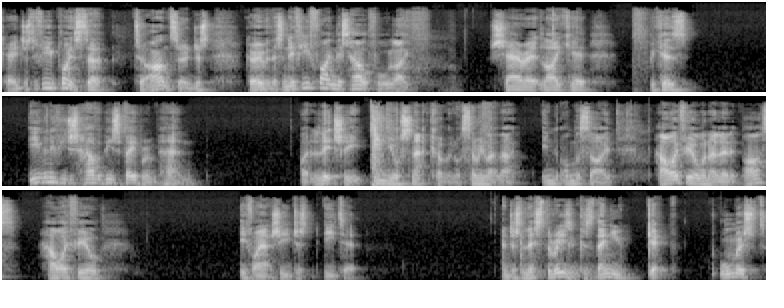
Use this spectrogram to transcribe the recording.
Okay, just a few points to, to answer and just go over this. And if you find this helpful, like share it, like it, because even if you just have a piece of paper and pen, like literally in your snack cupboard or something like that, in on the side, how I feel when I let it pass, how I feel if I actually just eat it. And just list the reason, because then you get almost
